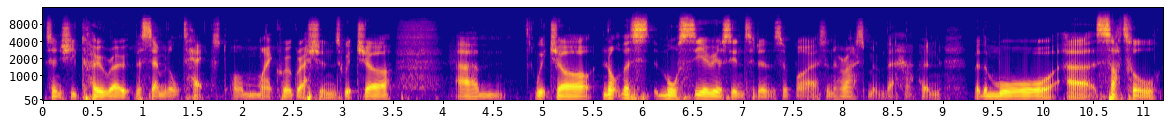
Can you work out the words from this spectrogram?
essentially co-wrote the seminal text on microaggressions, which are um, which are not the more serious incidents of bias and harassment that happen, but the more uh, subtle,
